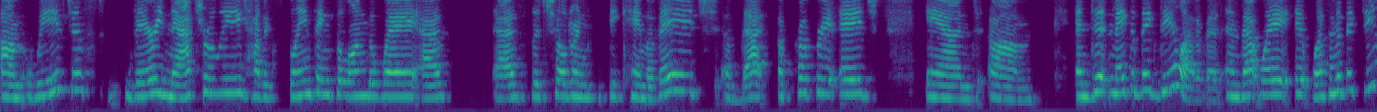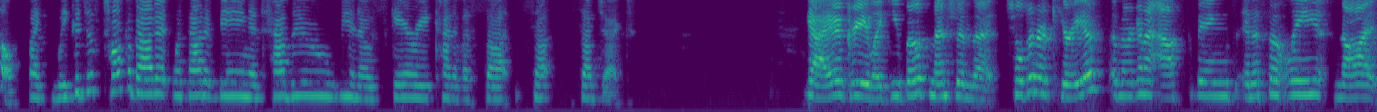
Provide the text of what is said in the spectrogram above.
Um, we've just very naturally have explained things along the way as as the children became of age, of that appropriate age, and um, and didn't make a big deal out of it. And that way, it wasn't a big deal. Like we could just talk about it without it being a taboo, you know, scary kind of a su- su- subject. Yeah, I agree. Like you both mentioned that children are curious and they're going to ask things innocently, not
